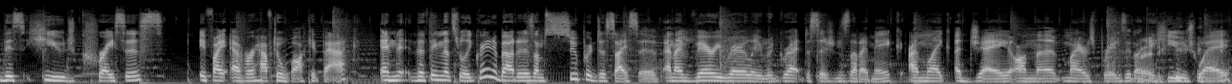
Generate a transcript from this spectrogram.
this huge crisis if I ever have to walk it back. And the thing that's really great about it is I'm super decisive and I very rarely regret decisions that I make. I'm like a J on the Myers Briggs in like right. a huge way.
